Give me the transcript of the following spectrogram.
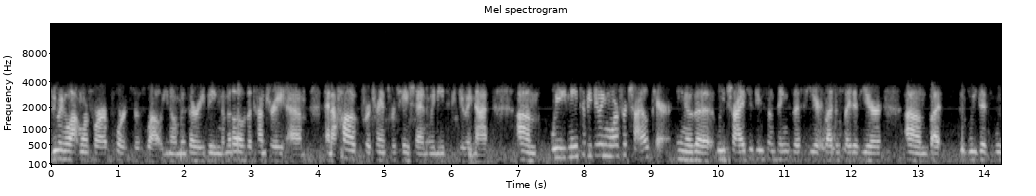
doing a lot more for our ports as well. You know, Missouri being the middle of the country um, and a hub for transportation, we need to be doing that. Um, we need to be doing more for childcare. You know, the we tried to do some things this year, legislative year, um, but we did we,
